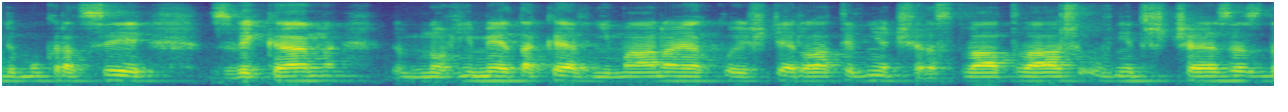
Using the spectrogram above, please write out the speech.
demokracii zvykem. Mnohými je také vnímána jako ještě relativně čerstvá tvář uvnitř ČSSD,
